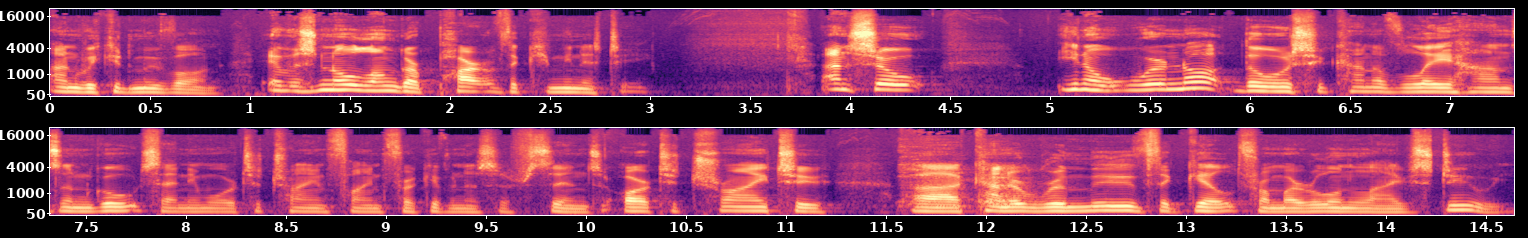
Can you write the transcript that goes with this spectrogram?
and we could move on. It was no longer part of the community. And so, you know, we're not those who kind of lay hands on goats anymore to try and find forgiveness of sins or to try to uh, kind of remove the guilt from our own lives, do we?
